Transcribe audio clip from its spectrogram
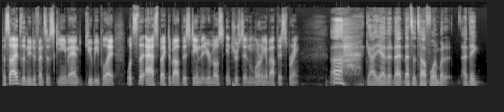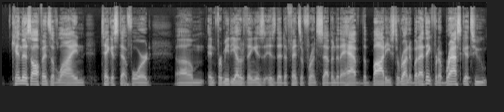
Besides the new defensive scheme and QB play, what's the aspect about this team that you're most interested in learning about this spring? Uh, God, yeah, that, that that's a tough one. But I think can this offensive line take a step forward? Um, and for me, the other thing is is the defensive front seven. Do they have the bodies to run it? But I think for Nebraska to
